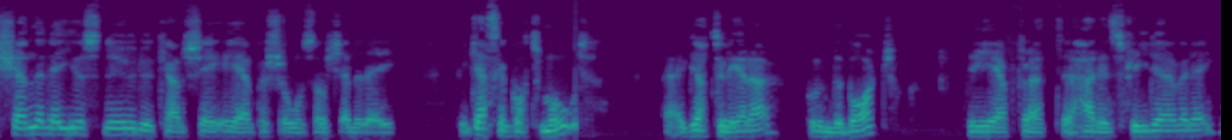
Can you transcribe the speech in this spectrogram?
känner dig just nu. Du kanske är en person som känner dig med ganska gott mod. Eh, gratulerar, underbart. Det är för att Herrens frid är över dig.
